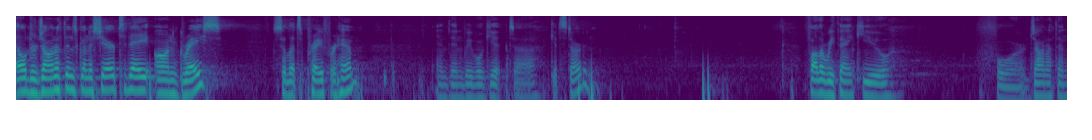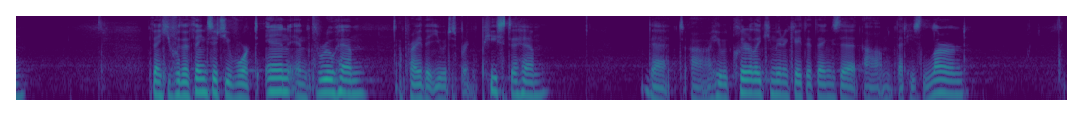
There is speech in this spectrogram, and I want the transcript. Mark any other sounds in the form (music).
Elder Jonathan's going to share today on grace. So let's pray for him, and then we will get, uh, get started. Father, we thank you for Jonathan. Thank you for the things that you've worked in and through him. I pray that you would just bring peace to him, that uh, he would clearly communicate the things that, um, that he's learned.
